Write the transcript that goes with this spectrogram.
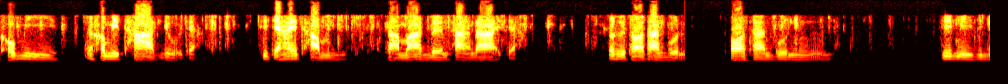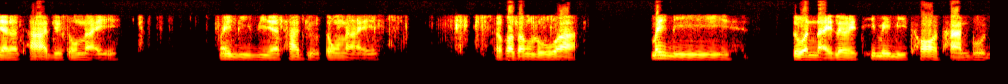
เขามีเขามีธาตุอยู่จ้ะที่จะให้ทำสามารถเดินทางได้จ้ะก็คือท่อทานบุญ ท่อทานบุญที่มีวิญญาณธาตุอยู่ตรงไหน ไม่มีวิญญาณธาตุอยู่ตรงไหน แล้วก็ต้องรู้ว่าไม่มี ส่วนไหนเลยที่ไม่มีท่อทานบุญ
